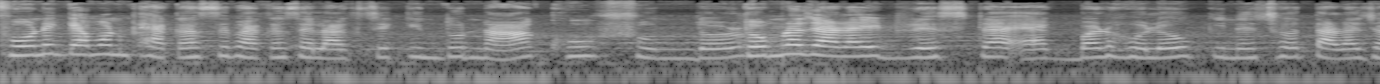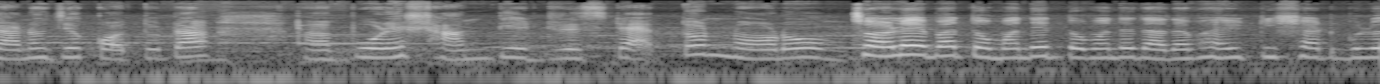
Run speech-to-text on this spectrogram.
ফোনে কেমন ফ্যাকাসে ফ্যাকাসে লাগছে, কিন্তু না, খুব সুন্দর। তোমরা যারা এই ড্রেসটা একবার হলেও কিনেছো, তারা জানো যে কতটা পরে শান্তি এই ড্রেসটা, এত নরম। চলো এবার তোমাদের তোমাদের দাদা ভাই টি শার্টগুলো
